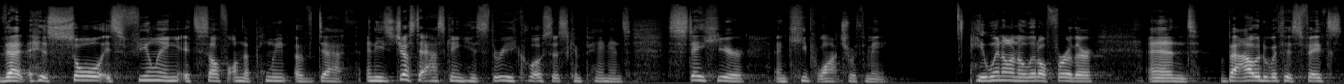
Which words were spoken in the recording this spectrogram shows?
that his soul is feeling itself on the point of death. And he's just asking his three closest companions, Stay here and keep watch with me. He went on a little further and bowed with his face,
